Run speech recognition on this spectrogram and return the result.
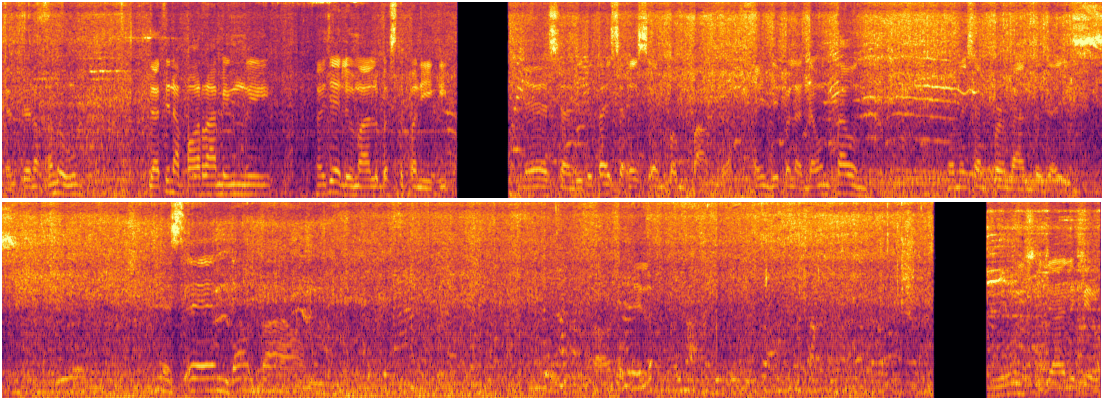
Ito ng ano, dati napakaraming may, ano dyan, lumalabas na paniki. Yes, dito tayo sa SM Pampanga. Ay, hindi pala, downtown. Sa may San Fernando, guys. SM downtown. Ah, uh, nila. Uy, si Jollibee,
